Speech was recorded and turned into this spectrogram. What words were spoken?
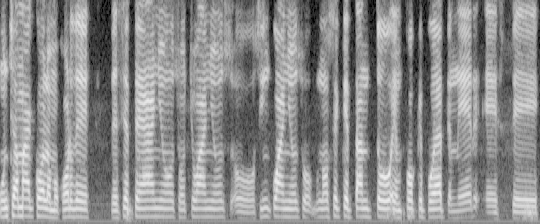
un chamaco a lo mejor de, de siete años, ocho años o cinco años, o no sé qué tanto enfoque pueda tener, este,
